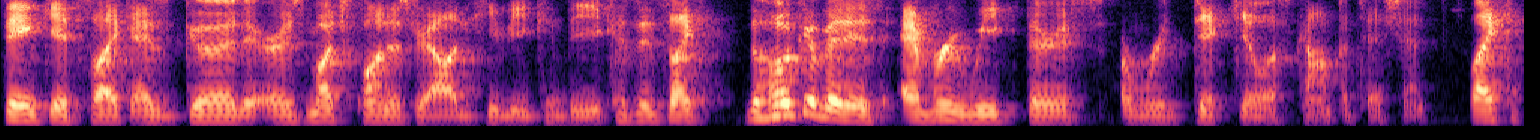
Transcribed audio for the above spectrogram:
think it's like as good or as much fun as reality TV can be because it's like the hook of it is every week there's a ridiculous competition. Like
